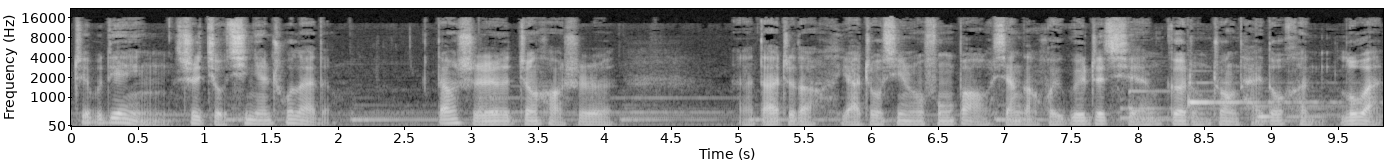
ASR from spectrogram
这部电影是九七年出来的，当时正好是，呃，大家知道亚洲金融风暴，香港回归之前各种状态都很乱。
